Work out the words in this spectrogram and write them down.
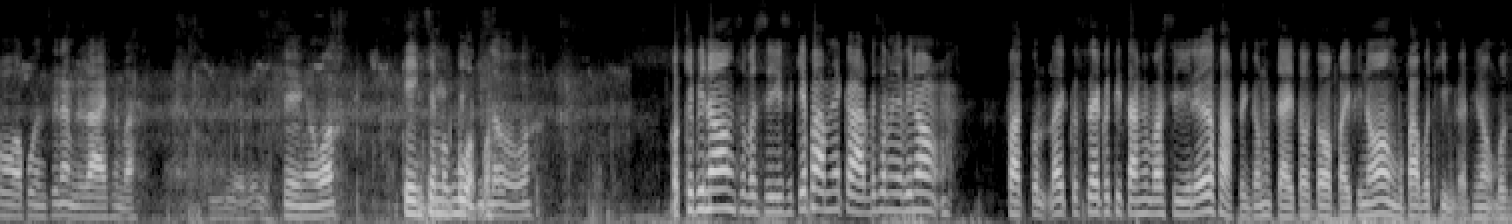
พอเอาปนซื้อน้ำในลายเพิ่นปะเหนื่อยเลยเนี่ยเก่งเอาวะเก่งใส่หมักบวบกิบ่นแล้วเหรอวะโอเคพี่น้องสวัสดีสเก็ตภาพบรรยากาศไปสำหรับพี่น้อง ฝากกดไลค์กดแชร์กดติดตามให้บาซีเด้อฝากเป็นกำลังใจต่อๆไปพี่น้องบุปผาบุทิมกันพี่น้องเบิ่ง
